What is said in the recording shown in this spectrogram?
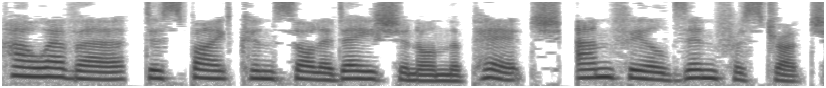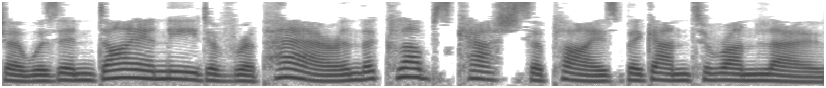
However, despite consolidation on the pitch, Annfield's infrastructure was in dire need of repair and the club's cash supplies began to run low.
